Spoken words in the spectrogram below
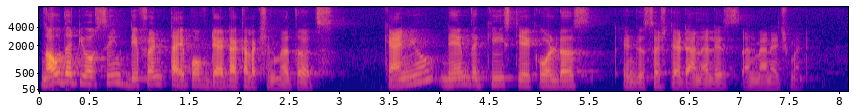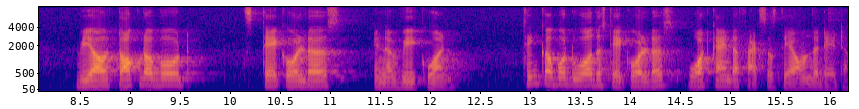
Now that you have seen different type of data collection methods, can you name the key stakeholders in research data analysis and management? We have talked about stakeholders in a week 1. Think about who are the stakeholders, what kind of access they have on the data.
